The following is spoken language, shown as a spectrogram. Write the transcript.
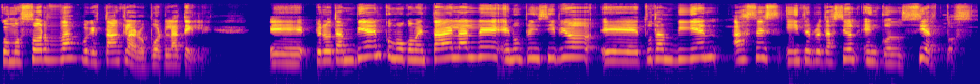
como sordas, porque estaban, claro, por la tele. Eh, pero también, como comentaba el Ale en un principio, eh, tú también haces interpretación en conciertos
